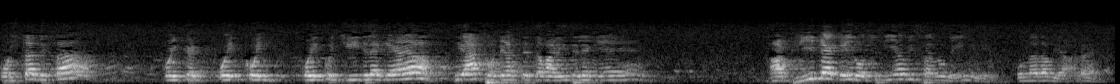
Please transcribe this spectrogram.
ਕੁਝ ਤਾਂ ਦਿੱਤਾ? ਕੋਈ ਕੋਈ ਕੋਈ ਕੋਈ ਕੋਈ ਚੀਜ਼ ਲੈ ਕੇ ਆਇਆ ਕਿ ਆ ਤੁਹਾਡੇ ਵਾਸਤੇ ਦੀਵਾਲੀ ਤੇ ਲੈ ਕੇ ਆਏ ਆ? ਹਾਂ ਠੀਕ ਹੈ, ਕਈ ਰੁੱਸਦੀਆਂ ਵੀ ਸਾਨੂੰ ਨਹੀਂ ਮਿਲੇ ਉਹਨਾਂ ਦਾ ਵਿਆਹ ਹੈ।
